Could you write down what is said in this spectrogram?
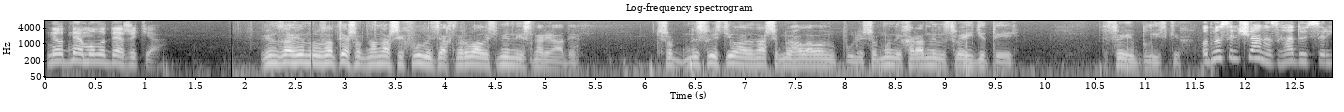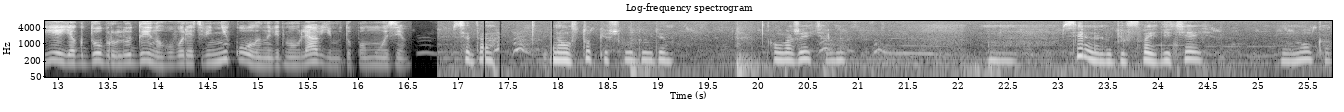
не одне молоде життя. Він загинув за те, щоб на наших вулицях не рвались міни і снаряди, щоб не свистіло над нашими головами пулі, щоб ми не хоронили своїх дітей, своїх близьких. Односельчани згадують Сергія як добру людину. Говорять, він ніколи не відмовляв їм в допомозі. всегда на уступки шел людям, уважительно. Сильно любил своих детей, внуков.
